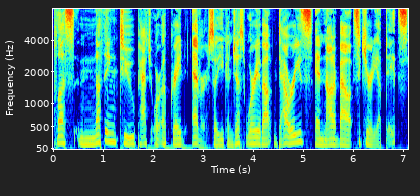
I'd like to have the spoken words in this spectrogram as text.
plus nothing to patch or upgrade ever. So you can just worry about dowries and not about security updates.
